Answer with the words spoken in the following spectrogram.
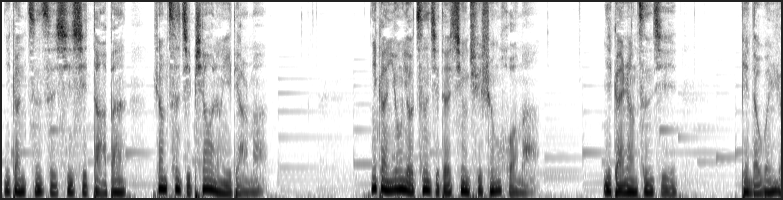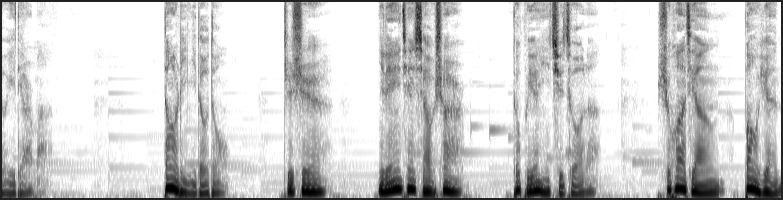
你敢仔仔细细打扮，让自己漂亮一点吗？你敢拥有自己的兴趣生活吗？你敢让自己变得温柔一点吗？道理你都懂，只是你连一件小事儿都不愿意去做了。实话讲，抱怨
